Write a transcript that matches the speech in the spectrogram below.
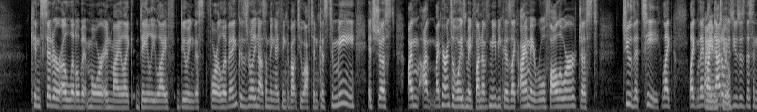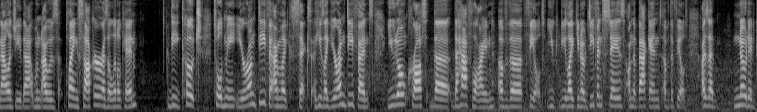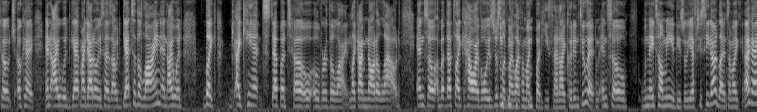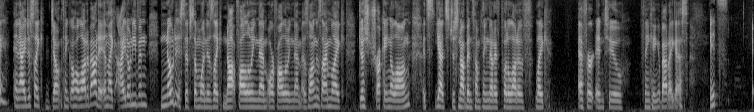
consider a little bit more in my like daily life doing this for a living because it's really not something I think about too often. Because to me it's just I'm, I'm my parents have always made fun of me because like I am a rule follower just to the T. Like like they, my dad too. always uses this analogy that when I was playing soccer as a little kid the coach told me you're on defense i'm like six. He's like you're on defense. You don't cross the the half line of the field. You, you like you know defense stays on the back end of the field. I said noted coach. Okay and i would get my dad always says i would get to the line and i would like i can't step a toe over the line. Like i'm not allowed. And so but that's like how i've always just lived my life. I'm like but he said i couldn't do it. And so when they tell me these are the ftc guidelines i'm like okay. And i just like don't think a whole lot about it. And like i don't even notice if someone is like not following them or following them. As long as i'm like just trucking along it's yeah it's just not been something that i've put a lot of like effort into thinking about i guess It's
